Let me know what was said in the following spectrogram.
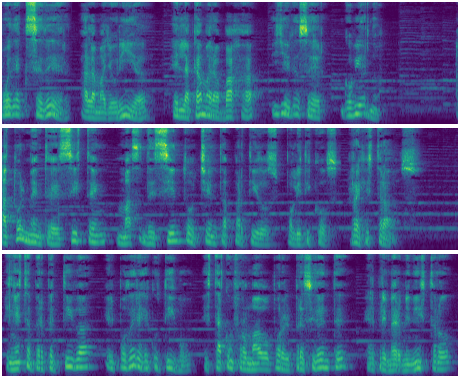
puede acceder a la mayoría en la Cámara Baja y llega a ser gobierno. Actualmente existen más de 180 partidos políticos registrados. En esta perspectiva, el Poder Ejecutivo está conformado por el presidente, el primer ministro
